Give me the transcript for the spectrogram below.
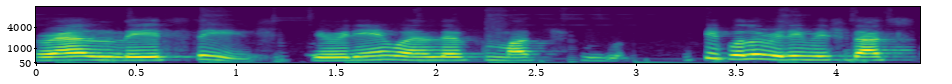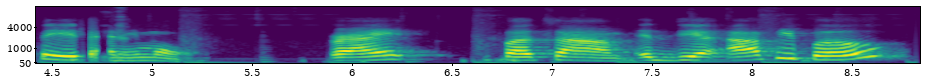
real late stage. You really ain't gonna live much. People don't really reach that stage anymore, right? But um, there are people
